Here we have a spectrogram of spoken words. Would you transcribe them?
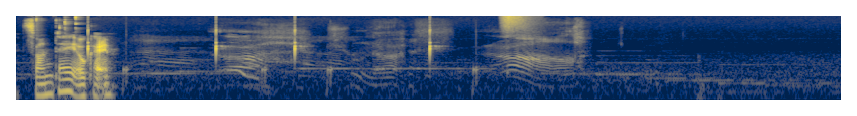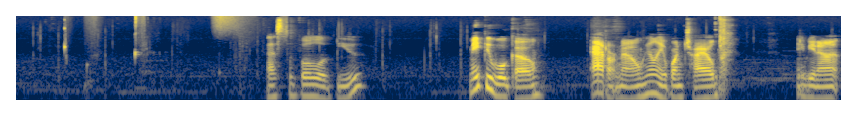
It's Sunday? Okay. Festival of Youth? Maybe we'll go. I don't know. We only have one child. Maybe not.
